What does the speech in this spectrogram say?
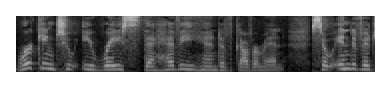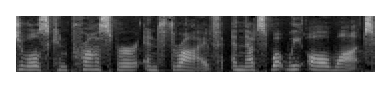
working to erase the heavy hand of government so individuals can prosper and thrive. And that's what we all want.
